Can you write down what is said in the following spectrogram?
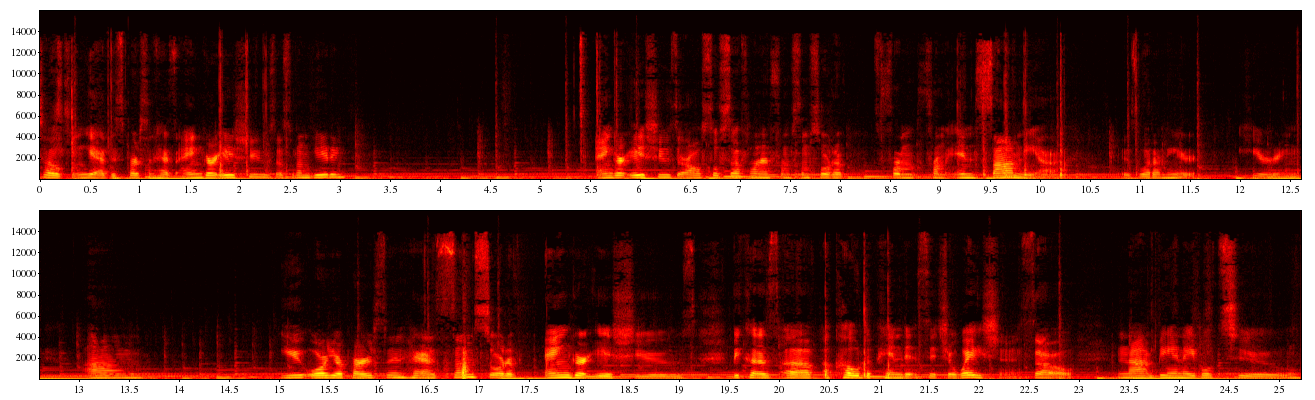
token. Yeah, this person has anger issues. That's what I'm getting. Anger issues. They're also suffering from some sort of from from insomnia, is what I'm here hearing. Um, you or your person has some sort of anger issues because of a codependent situation. So, not being able to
